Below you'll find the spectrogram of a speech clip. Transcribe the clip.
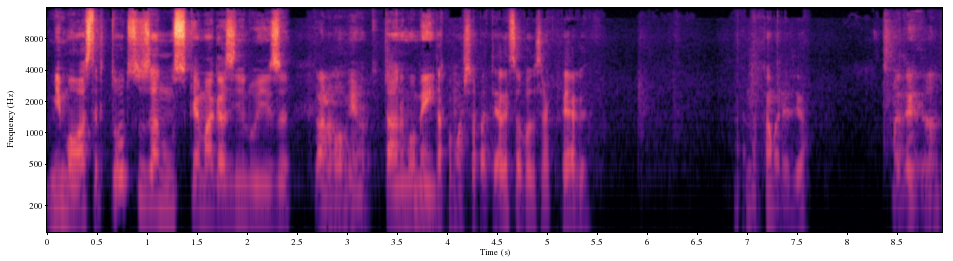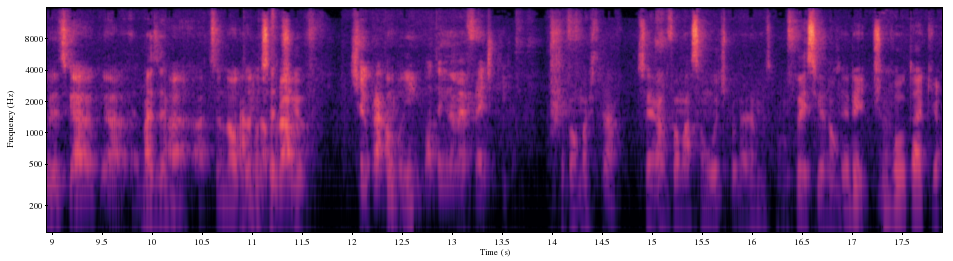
me mostra todos os anúncios que a Magazine Luiza Tá no momento. tá no momento. Dá pra mostrar pra tela Salvador? Será que pega? Na câmera ali, ó. Mas tá entrando por isso que a, que a, Mas é a, adicional tá, tá Anúncio brava. ativo. Chega pra cá um pouquinho, bota aí na minha frente aqui. Dá pra mostrar. Isso é uma informação útil pra caramba. mas eu Não conhecia, não. Peraí, deixa eu voltar aqui, ó.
